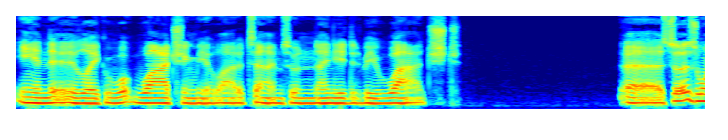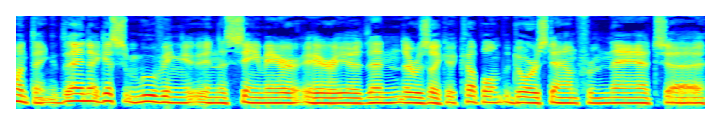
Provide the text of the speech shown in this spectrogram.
and uh, like w- watching me a lot of times when i needed to be watched uh, so that's one thing. Then I guess moving in the same air, area, then there was like a couple doors down from that uh,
